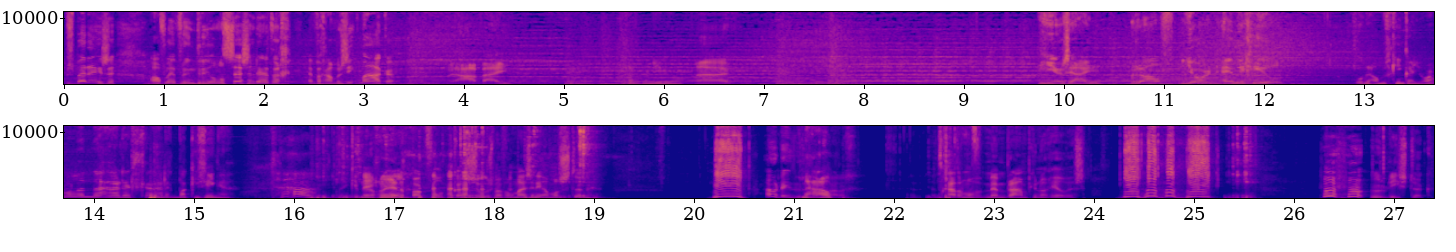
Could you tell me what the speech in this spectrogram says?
Dus bij deze aflevering 336. En we gaan muziek maken. Ja, bij. Dat ga ik maar niet doen. Nee. Hier zijn Ralf, Jorn en Michiel. Hoewel, misschien kan Jorn wel een eh, aardig, aardig bakje zingen. Ik heb Nee. nog een hele bak vol kazoes, maar volgens mij zijn die allemaal stuk. Oh, dit doet Nou. Het gaat erom of het membraampje nog heel is. Die is stuk.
